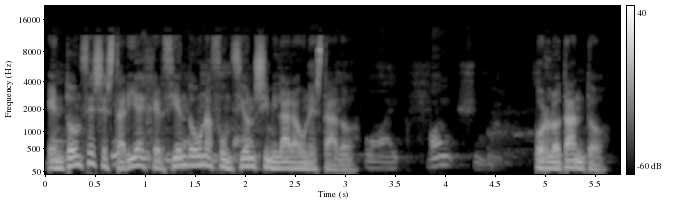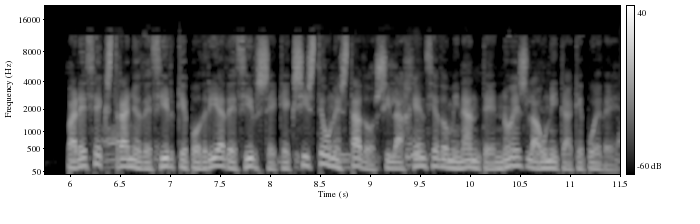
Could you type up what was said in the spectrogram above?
entonces estaría ejerciendo una función similar a un Estado. Por lo tanto, parece extraño decir que podría decirse que existe un Estado si la agencia dominante no es la única que puede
